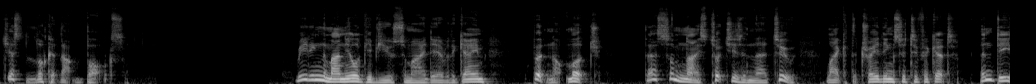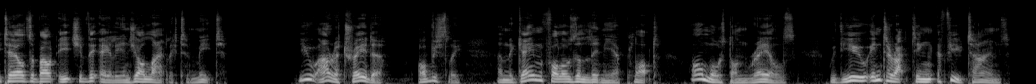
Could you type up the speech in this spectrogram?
Just look at that box. Reading the manual gives you some idea of the game, but not much. There's some nice touches in there too, like the trading certificate, and details about each of the aliens you're likely to meet. You are a trader, obviously, and the game follows a linear plot, almost on rails, with you interacting a few times.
